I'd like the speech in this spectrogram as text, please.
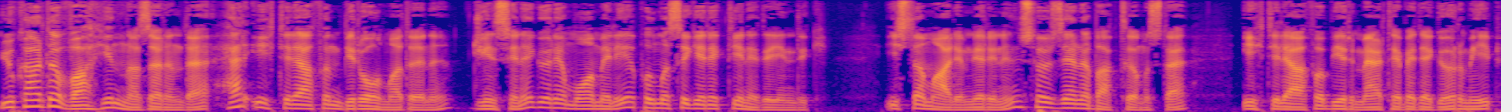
Yukarıda vahyin nazarında her ihtilafın biri olmadığını, cinsine göre muamele yapılması gerektiğine değindik. İslam alimlerinin sözlerine baktığımızda, ihtilafı bir mertebede görmeyip,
